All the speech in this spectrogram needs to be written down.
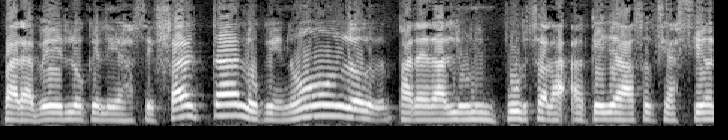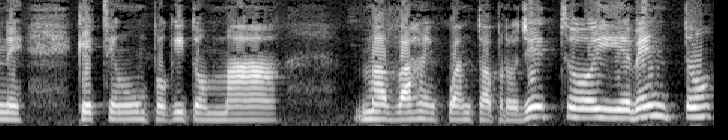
para ver lo que les hace falta, lo que no, para darle un impulso a, aquellas asociaciones que estén un poquito más, más bajas en cuanto a proyectos y eventos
